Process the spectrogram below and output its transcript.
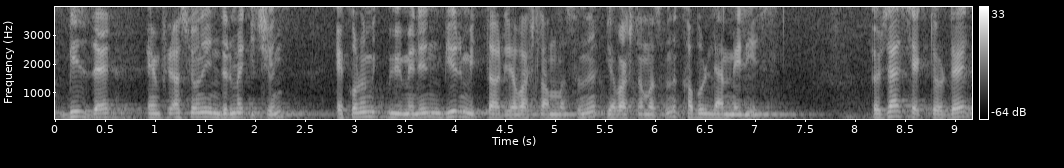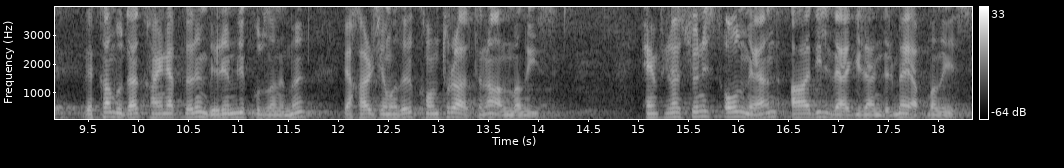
Biz de enflasyonu indirmek için ekonomik büyümenin bir miktar yavaşlanmasını yavaşlamasını kabullenmeliyiz. Özel sektörde ve kamuda kaynakların verimli kullanımı ve harcamaları kontrol altına almalıyız. Enflasyonist olmayan adil vergilendirme yapmalıyız.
